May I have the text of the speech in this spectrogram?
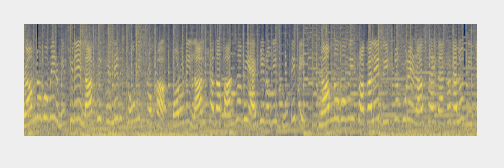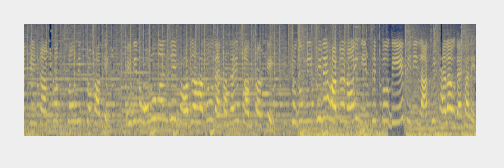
রামনবমীর মিছিলে লাঠি খেলেন সৌমিত্র খা। পরনে লাল, সাদা, পাঞ্জাবি একই রঙের ধুতিতে রামনবমীর সকালে বিষ্ণুপুরের রাস্তায় দেখা গেল বিজেপি সাংসদ সৌমিত্র খাকে। এদিন হনুমানজি ধ্বজা হাতেও দেখা যায় সাংসদকে। শুধু মিছিলে হাঁটা নয়, নেতৃত্ব দিয়ে তিনি লাঠি খেলাও দেখালেন।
